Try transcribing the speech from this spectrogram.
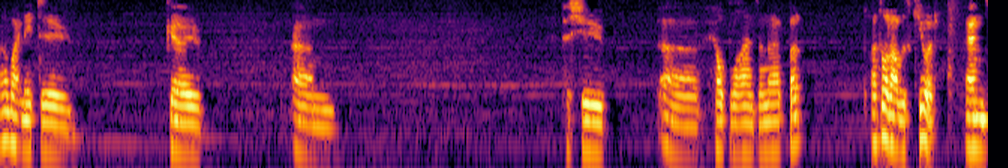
I might need to go um, pursue uh, helplines and that, but I thought I was cured, and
